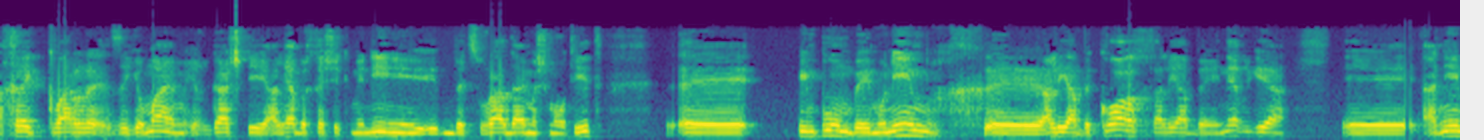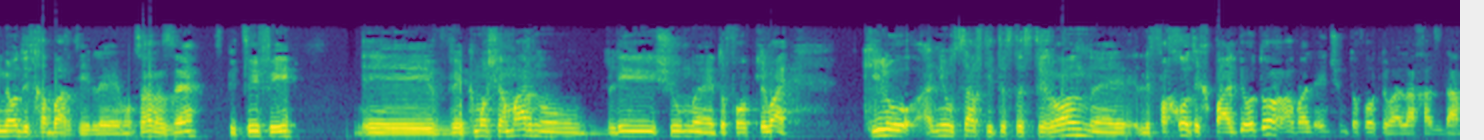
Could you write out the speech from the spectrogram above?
אחרי כבר איזה יומיים הרגשתי עלייה בחשק מיני בצורה די משמעותית. אה, פימפום באימונים, עלייה בכוח, עלייה באנרגיה. אני מאוד התחברתי למוצר הזה, ספציפי, אה, וכמו שאמרנו, בלי שום אה, תופעות לוואי. כאילו, אני הוספתי טסטסטרון, אה, לפחות הכפלתי אותו, אבל אין שום תופעות לוואי, לחץ דם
